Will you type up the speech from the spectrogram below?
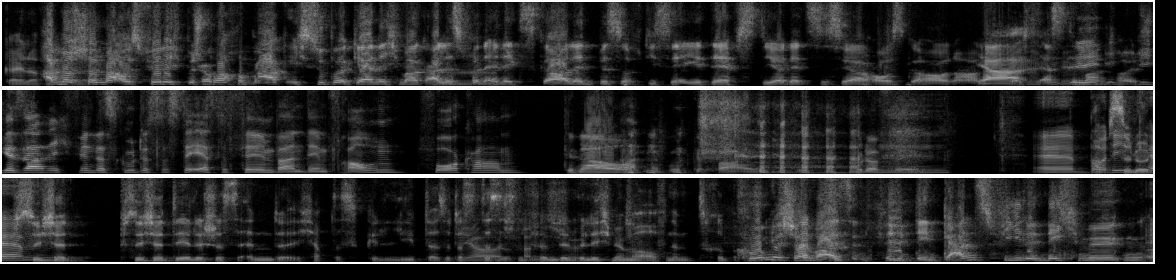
Geiler Haben wir Film. schon mal ausführlich besprochen, mag ich super gerne. Ich mag alles Mhm. von Alex Garland bis auf die Serie Devs, die er letztes Jahr rausgehauen hat. Ja, das erste ich, Mal ich, enttäuscht. wie gesagt, ich finde es gut, dass das der erste Film war, in dem Frauen vorkamen. Genau. Hat mir gut gefallen. Guter Film. Äh, Absolut Bodycam. Psychedelisches Ende. Ich habe das geliebt. Also das, Ja, das ist ein Film, den will ich mir mal auf einem Trip. Komischerweise ein Film, den ganz viele nicht mögen. Und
